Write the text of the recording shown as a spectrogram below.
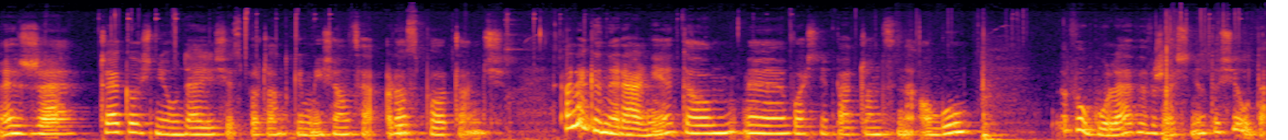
e, że czegoś nie udaje się z początkiem miesiąca rozpocząć. Ale generalnie to e, właśnie patrząc na ogół, w ogóle we wrześniu to się uda.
